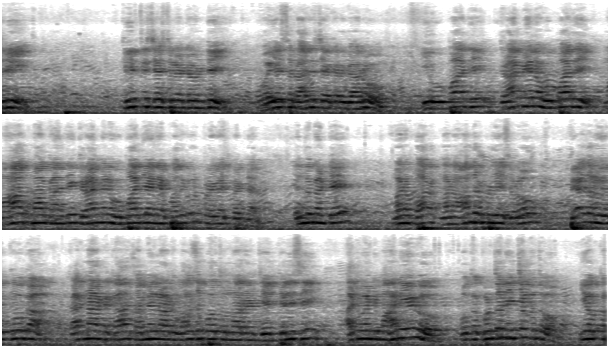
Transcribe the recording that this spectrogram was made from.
శ్రీ కీర్తి చేస్తున్నటువంటి వైఎస్ రాజశేఖర్ గారు ఈ ఉపాధి గ్రామీణ ఉపాధి మహాత్మా గాంధీ గ్రామీణ ఉపాధి అనే పథకం ప్రవేశపెట్టారు. ఎందుకంటే మన భారత మన ఆంధ్రప్రదేశ్లో పేదలు ఎక్కువగా కర్ణాటక తమిళనాడు వలసపోతున్నారని తెలిసి అటువంటి మహనీయుడు ఒక కృత నిత్యముతో ఈ యొక్క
